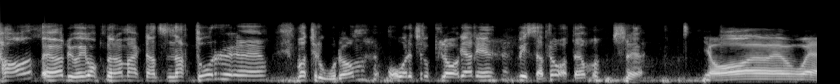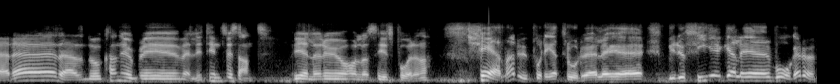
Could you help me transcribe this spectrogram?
Ja, du har ju åkt några marknadsnattor. Eh, vad tror du om årets upplaga? Det, vissa pratar om snö. Ja, och är det det, då kan det ju bli väldigt intressant. Det gäller ju att hålla sig i spåren. Tjänar du på det tror du? Eller eh, blir du feg eller vågar du?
